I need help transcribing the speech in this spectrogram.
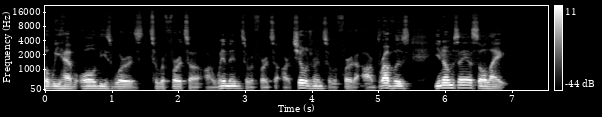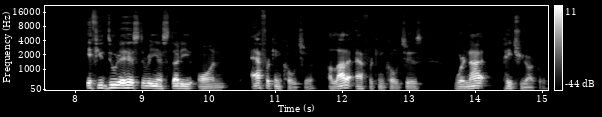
but we have all these words to refer to our women, to refer to our children, to refer to our brothers. You know what I'm saying? So like if you do the history and study on African culture, a lot of African cultures were not patriarchal.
